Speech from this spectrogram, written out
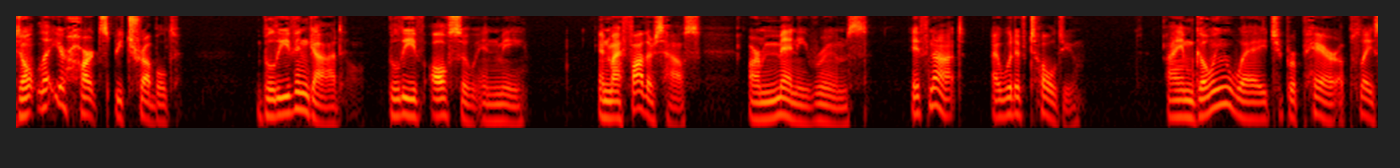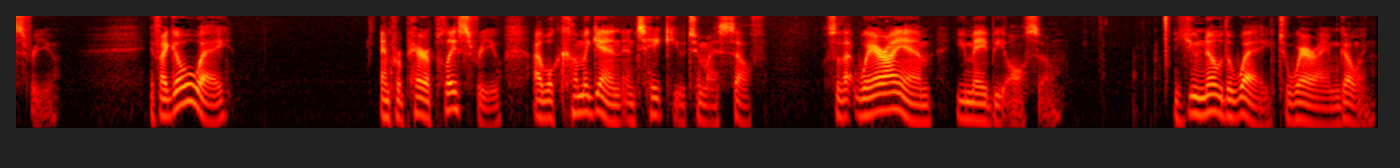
Don't let your hearts be troubled. Believe in God. Believe also in me. In my Father's house are many rooms. If not, I would have told you. I am going away to prepare a place for you. If I go away and prepare a place for you, I will come again and take you to myself, so that where I am, you may be also. You know the way to where I am going.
